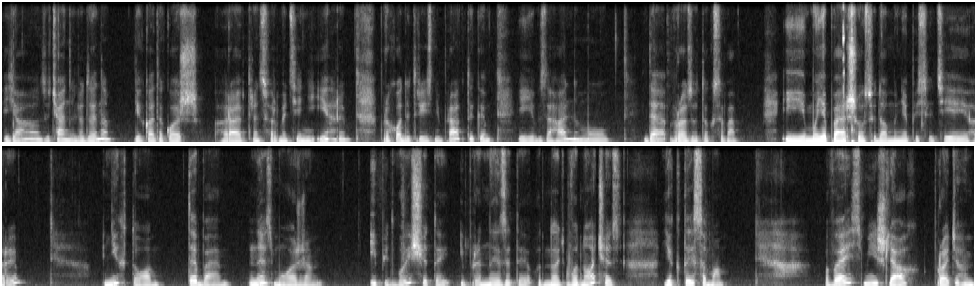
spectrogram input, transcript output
я звичайна людина, яка також грає в трансформаційні ігри, проходить різні практики і в загальному йде в розвиток себе. І моє перше усвідомлення після цієї гри ніхто тебе не зможе і підвищити, і принизити одно- водночас, як ти сама. Весь мій шлях протягом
